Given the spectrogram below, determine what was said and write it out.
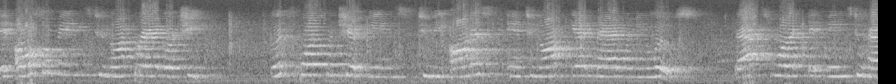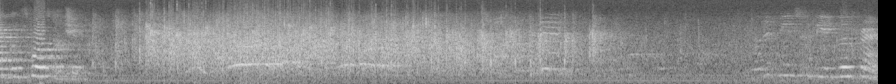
It also means to not brag or cheat. Good sportsmanship means to be honest and to not get mad when you lose. That's what it means to have good sportsmanship. What it means to be a good friend.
